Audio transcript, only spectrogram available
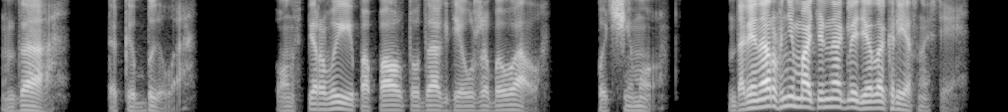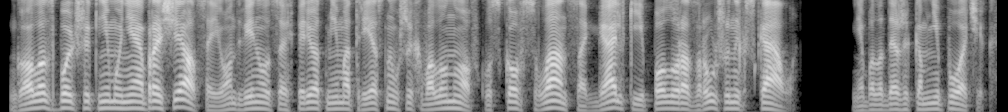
Да, так и было. Он впервые попал туда, где уже бывал. Почему? Долинар внимательно оглядел окрестности. Голос больше к нему не обращался, и он двинулся вперед мимо треснувших валунов, кусков сланца, гальки и полуразрушенных скал. Не было даже камнепочек,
